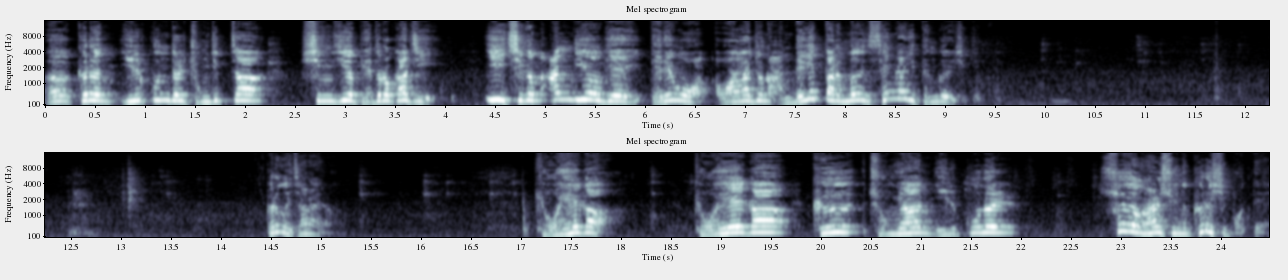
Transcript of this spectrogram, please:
어, 그런 일꾼들 중직자 심지어 베드로까지 이 지금 안디옥에 데리고 와- 와가지고는 안 되겠다는 뭔 생각이 든 거예요. 그런 거 있잖아요. 교회가 교회가 그 중요한 일꾼을 수용할 수 있는 그릇이 못 돼.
